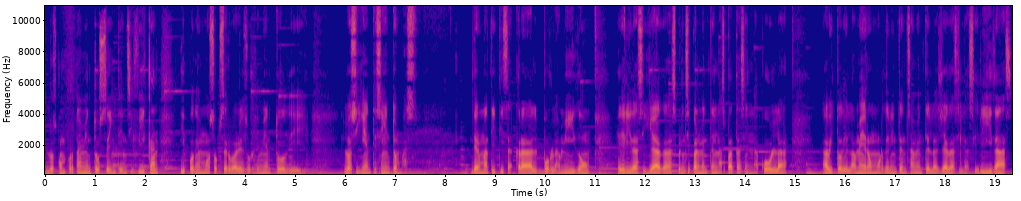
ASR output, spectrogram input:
los comportamientos se intensifican y podemos observar el surgimiento de los siguientes síntomas. Dermatitis sacral por lamido, heridas y llagas, principalmente en las patas y en la cola, hábito de lamer o morder intensamente las llagas y las heridas,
